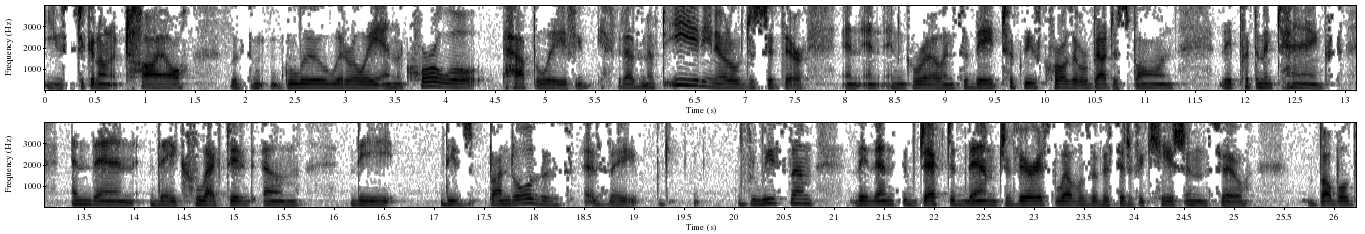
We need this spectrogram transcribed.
you stick it on a tile with some glue, literally, and the coral will happily, if you if it has enough to eat, you know, it'll just sit there and, and, and grow. And so they took these corals that were about to spawn, they put them in tanks, and then they collected um, the these bundles as as they released them. They then subjected them to various levels of acidification. So bubbled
